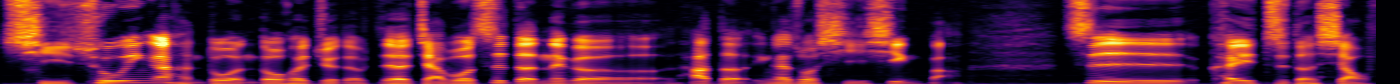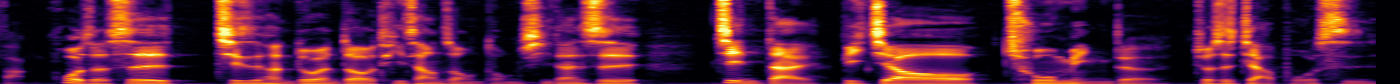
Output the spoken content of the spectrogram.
起初应该很多人都会觉得，呃，贾博士的那个他的应该说习性吧，是可以值得效仿。或者是其实很多人都有提倡这种东西，但是近代比较出名的就是贾伯斯，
